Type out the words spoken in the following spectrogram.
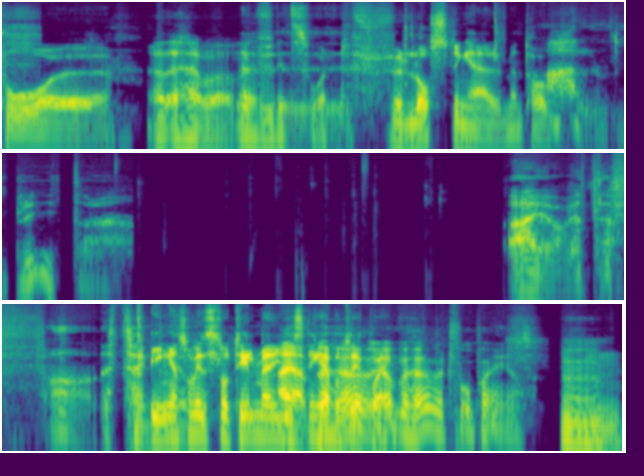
på eh, Ja, det här var en väldigt svårt. förlossning här mentalt. Armbrytare? Nej, jag vet inte. Fan. Jag Ingen jag... som vill slå till med en gissning jag här på tre poäng? Jag behöver två poäng alltså. Mm.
